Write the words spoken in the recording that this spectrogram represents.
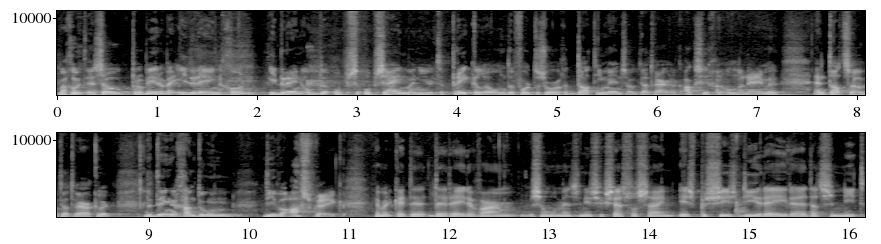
Maar goed, en zo proberen wij iedereen gewoon iedereen op, de, op, zijn manier te prikkelen. Om ervoor te zorgen dat die mensen ook daadwerkelijk actie gaan ondernemen. En dat ze ook daadwerkelijk de dingen gaan doen die we afspreken. Ja, maar kijk, de, de reden waarom sommige mensen niet succesvol zijn, is precies die reden dat ze niet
